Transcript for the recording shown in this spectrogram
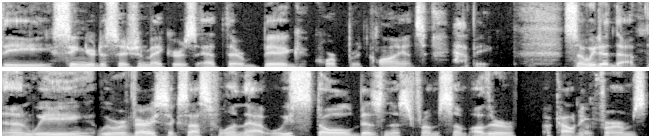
the senior decision makers at their big corporate clients happy. So we did that and we, we were very successful in that. We stole business from some other accounting firms,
